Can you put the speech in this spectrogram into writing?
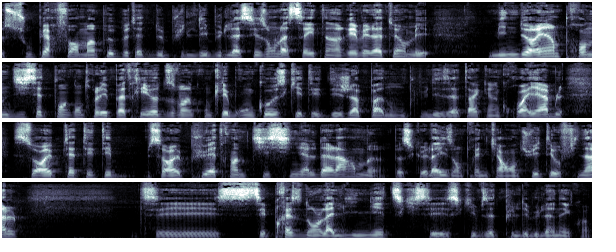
sous-performe un peu peut-être depuis le début de la saison. Là, ça a été un révélateur, mais mine de rien, prendre 17 points contre les Patriots, 20 contre les Broncos, qui étaient déjà pas non plus des attaques incroyables, ça aurait peut-être été, ça aurait pu être un petit signal d'alarme parce que là, ils en prennent 48 et au final, c'est c'est presque dans la lignée de ce qui ce qui faisait depuis le début de l'année quoi.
